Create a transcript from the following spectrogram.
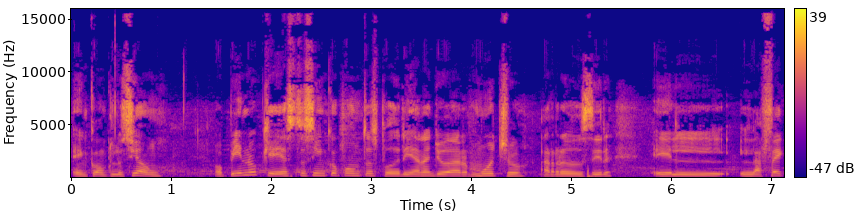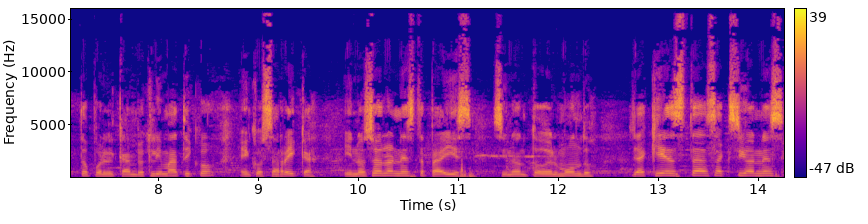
En conclusión, opino que estos cinco puntos podrían ayudar mucho a reducir el, afecto por el cambio climático en Costa Rica y no solo en este país, sino en todo el mundo, ya que estas acciones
